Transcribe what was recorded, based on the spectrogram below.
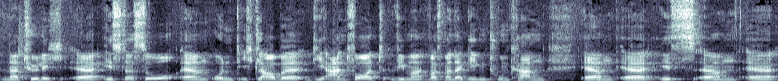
na, natürlich äh, ist das so ähm, und ich glaube, die Antwort, wie man, was man dagegen tun kann, ähm, äh, ist, ähm, äh,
